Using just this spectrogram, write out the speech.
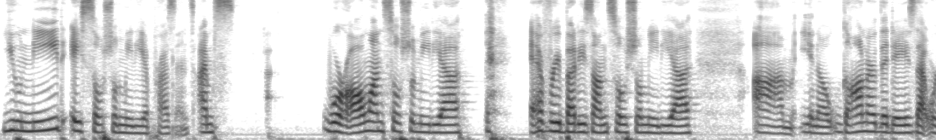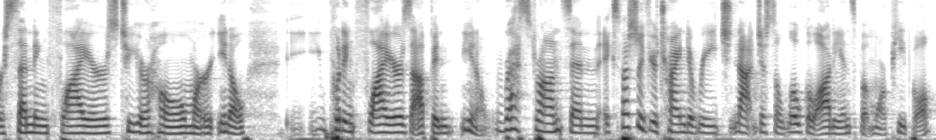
you need a social media presence. I'm we're all on social media. Everybody's on social media. Um, you know, gone are the days that we're sending flyers to your home or, you know, putting flyers up in, you know, restaurants and especially if you're trying to reach not just a local audience but more people.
